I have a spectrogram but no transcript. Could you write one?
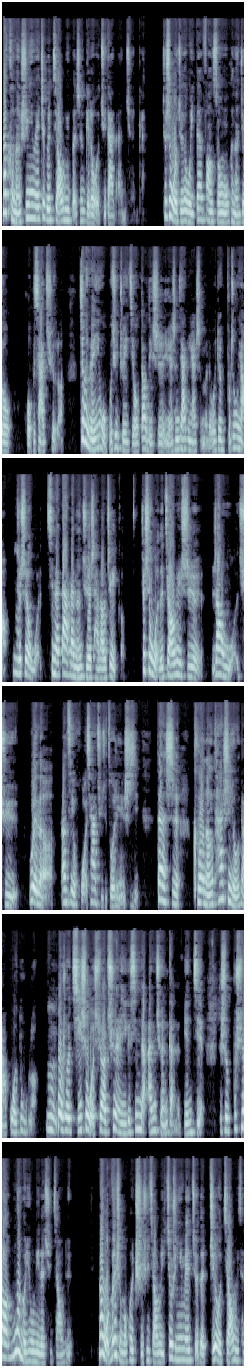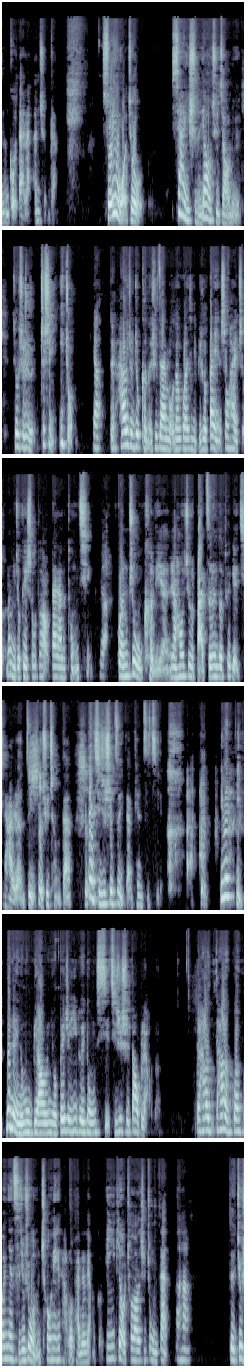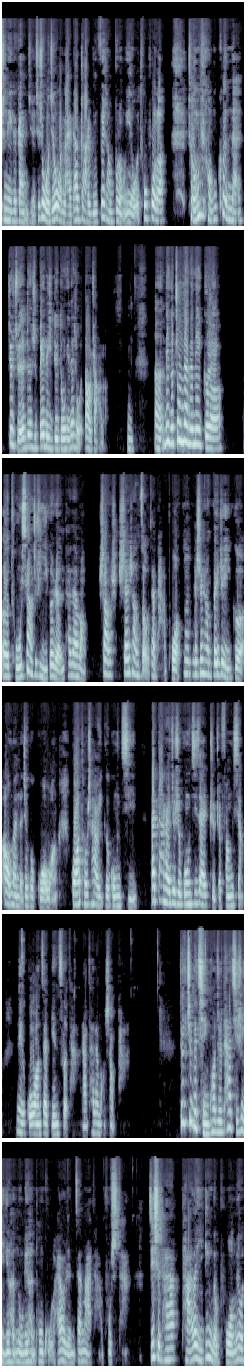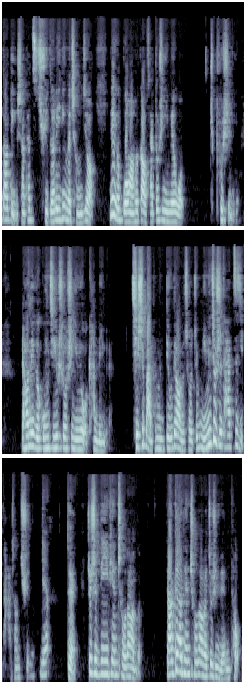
那可能是因为这个焦虑本身给了我巨大的安全感，就是我觉得我一旦放松，我可能就活不下去了。这个原因我不去追究，到底是原生家庭还是什么的，我觉得不重要。嗯就是我现在大概能觉察到这个，就是我的焦虑是让我去为了让自己活下去去做这件事情，但是可能它是有点过度了。嗯或者说，其实我需要确认一个新的安全感的边界，就是不需要那么用力的去焦虑。那我为什么会持续焦虑？就是因为觉得只有焦虑才能给我带来安全感，所以我就下意识的要去焦虑，就是这是一种呀对，还有一种就可能是在某段关系里，比如说扮演受害者，那你就可以收到大家的同情、呀关注、可怜，然后就把责任都推给其他人，自己不去承担。是但其实是自己在骗自己。对，因为你奔着你的目标，你又背着一堆东西，其实是到不了的。对，还有还有个关关键词就是我们抽那个塔罗牌的两个，第一天我抽到的是重担，啊哈，对，就是那个感觉，就是我觉得我来到这儿已经非常不容易了，我突破了 重重困难，就觉得真是背了一堆东西，但是我到这儿了。嗯呃，那个重担的那个呃图像就是一个人，他在往上山上走，在爬坡，嗯他身上背着一个傲慢的这个国王，国王头上还有一个公鸡，那大概就是公鸡在指着方向，那个国王在鞭策他，然后他在往上爬。就这个情况，就是他其实已经很努力、很痛苦了，还有人在骂他、push 他。即使他爬了一定的坡，没有到顶上，他取得了一定的成就，那个国王会告诉他，都是因为我去 push 你。然后那个公鸡说是因为我看得远，其实把他们丢掉的时候，就明明就是他自己爬上去的。Yeah 对，这是第一天抽到的，然后第二天抽到的就是源头，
